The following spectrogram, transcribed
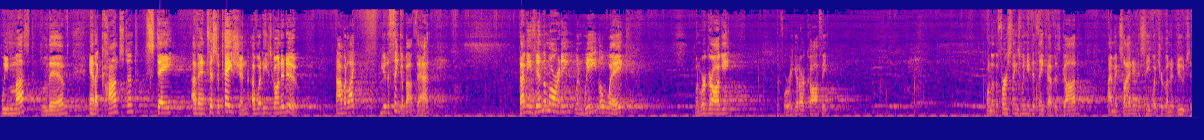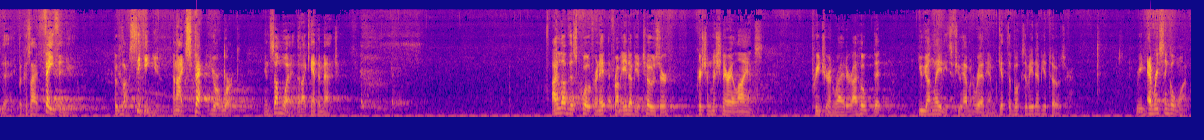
we must live in a constant state of anticipation of what He's going to do. I would like you to think about that. That means in the morning, when we awake, when we're groggy, before we get our coffee. One of the first things we need to think of is God, I'm excited to see what you're going to do today because I have faith in you, because I'm seeking you, and I expect your work in some way that I can't imagine. I love this quote from A.W. Tozer, Christian Missionary Alliance preacher and writer. I hope that you young ladies, if you haven't read him, get the books of A.W. Tozer. Read every single one.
